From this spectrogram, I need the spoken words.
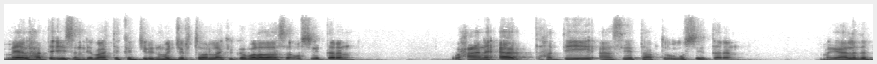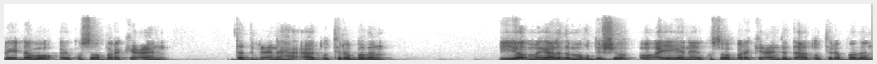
meel hadda aysan dhibaato ka jirin ma jirto laakiin gobolladaasa u sii daran. Waxaana aad haddii aan sii taabto ugu sii daran magaalada baydhabo ay ku soo barakaceen dad micnaha aada u tiro badan iyo magaalada muqdisho oo ayagana ay ku soo barakaceen dad aada u tiro badan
